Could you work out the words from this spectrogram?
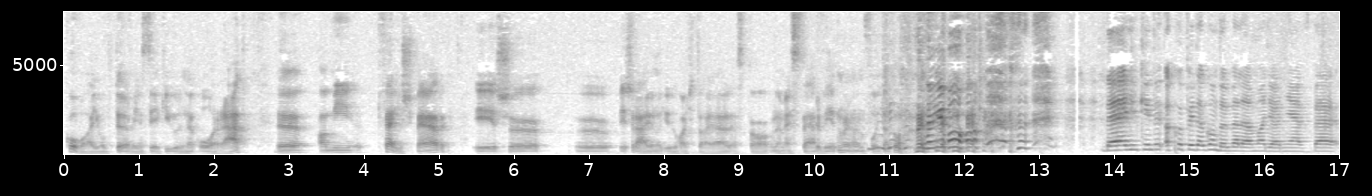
Kovaljov törvényszéki ülnök orrát, ami felismer, és és rájön, hogy ő hagyta el ezt a nemes szervét, mert nem folytatom. Jó. De egyébként akkor például gondolj bele a magyar nyelvbe,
